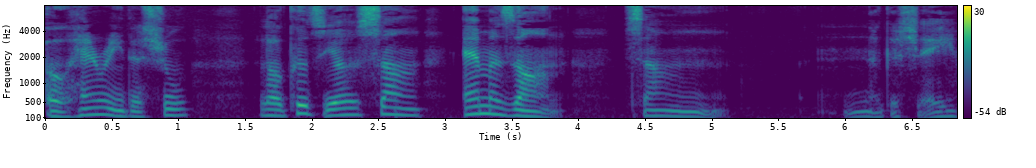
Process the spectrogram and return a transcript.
哦 Henry 的书，老客只要上 Amazon，上那个谁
